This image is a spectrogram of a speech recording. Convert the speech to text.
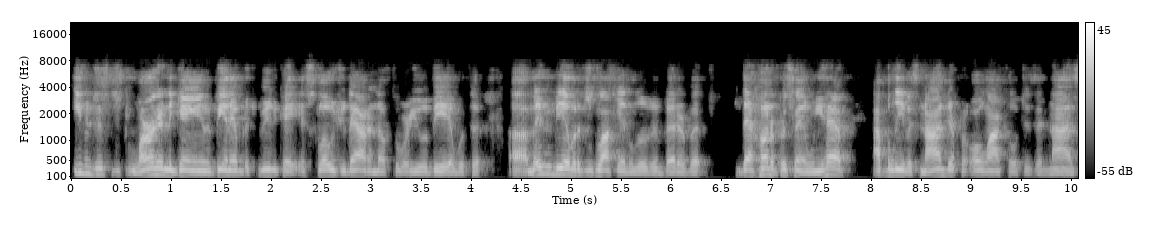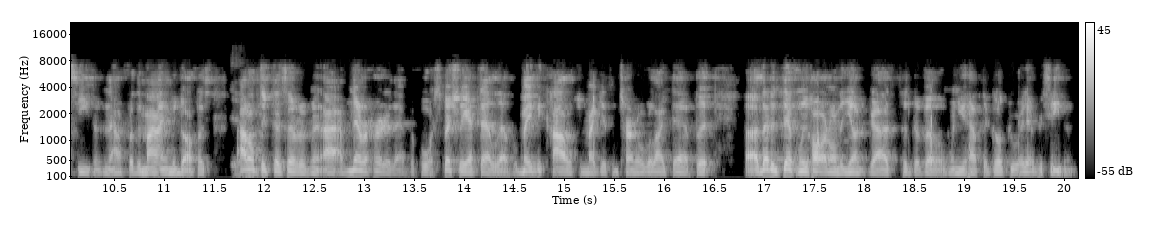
even just, just learning the game and being able to communicate, it slows you down enough to where you would be able to uh, maybe be able to just lock in a little bit better. But that hundred percent, when you have, I believe it's nine different O line coaches in nine seasons now for the Miami Dolphins. Yeah. I don't think that's ever been. I've never heard of that before, especially at that level. Maybe college, you might get some turnover like that, but uh, that is definitely hard on the young guys to develop when you have to go through it every season.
